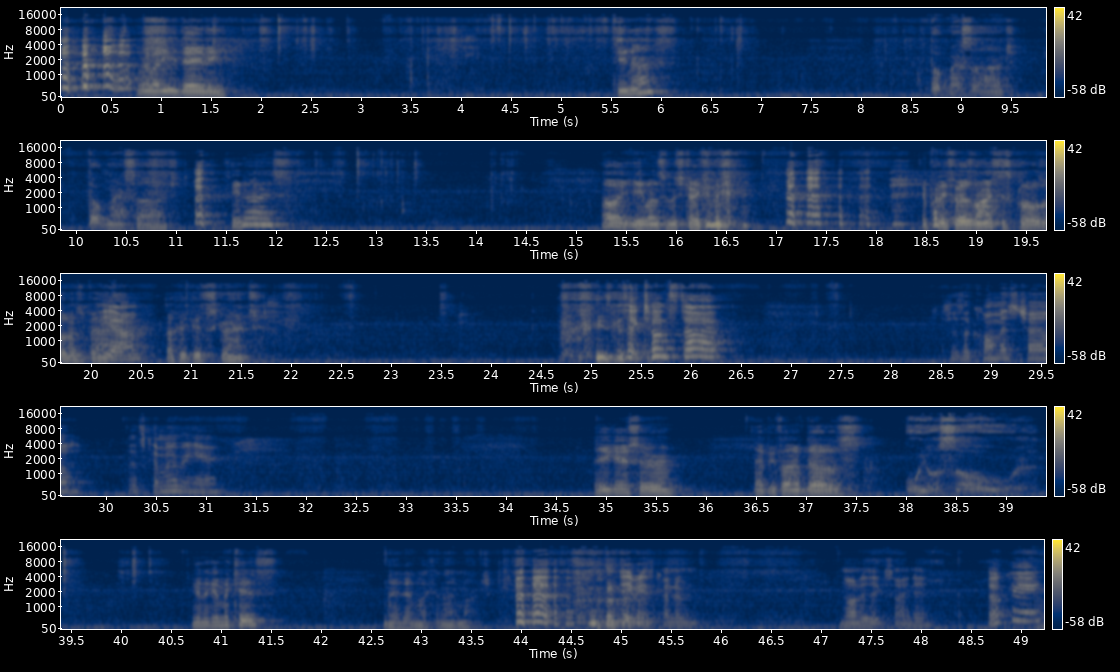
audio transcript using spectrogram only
What about you, Davy? Do you nice? Dog massage. Dog massage. See nice? Oh, he wants him to stroke him again. He probably feels nice, his claws on his back. yeah. Like a good scratch. He's He's like, don't stop. This is the calmest child that's come over here. There you go, sir. That'd be five dollars. Or your soul. You gonna give him a kiss? No, you don't like him that much. Davy's kind of not as excited. Okay.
